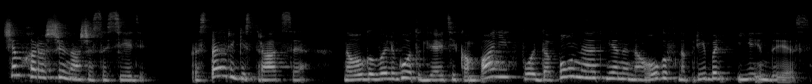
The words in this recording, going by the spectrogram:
Чем хороши наши соседи? Простая регистрация, налоговые льготы для IT-компаний вплоть до полной отмены налогов на прибыль и НДС.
